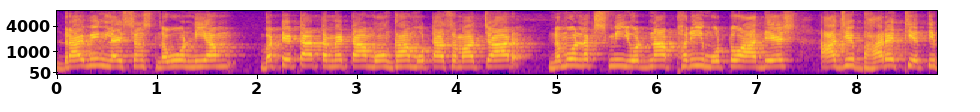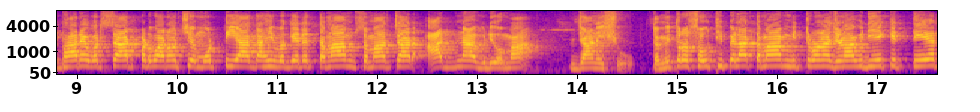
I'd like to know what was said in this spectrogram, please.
ડ્રાઇવિંગ લાયસન્સ નવો નિયમ, બટેટા, ટમેટા, મોંઘા, મોટા સમાચાર, નમો લક્ષ્મી યોજના, ફરી મોટો આદેશ. આજે ભારેથી અતિ ભારે વરસાદ પડવાનો છે. મોટી આગાહી વગેરે તમામ સમાચાર આજના વિડીયોમાં જાણીશું. તો મિત્રો, સૌથી પહેલાં તમામ મિત્રોને જણાવી દઈએ કે તેર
